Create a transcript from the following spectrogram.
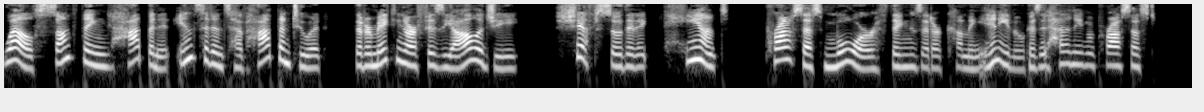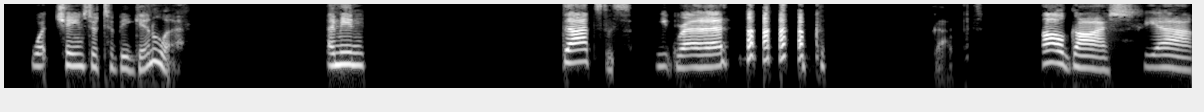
Well, something happened. Incidents have happened to it that are making our physiology shift so that it can't process more things that are coming in even because it hasn't even processed what changed it to begin with. I mean, that's deep breath. oh gosh, yeah.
